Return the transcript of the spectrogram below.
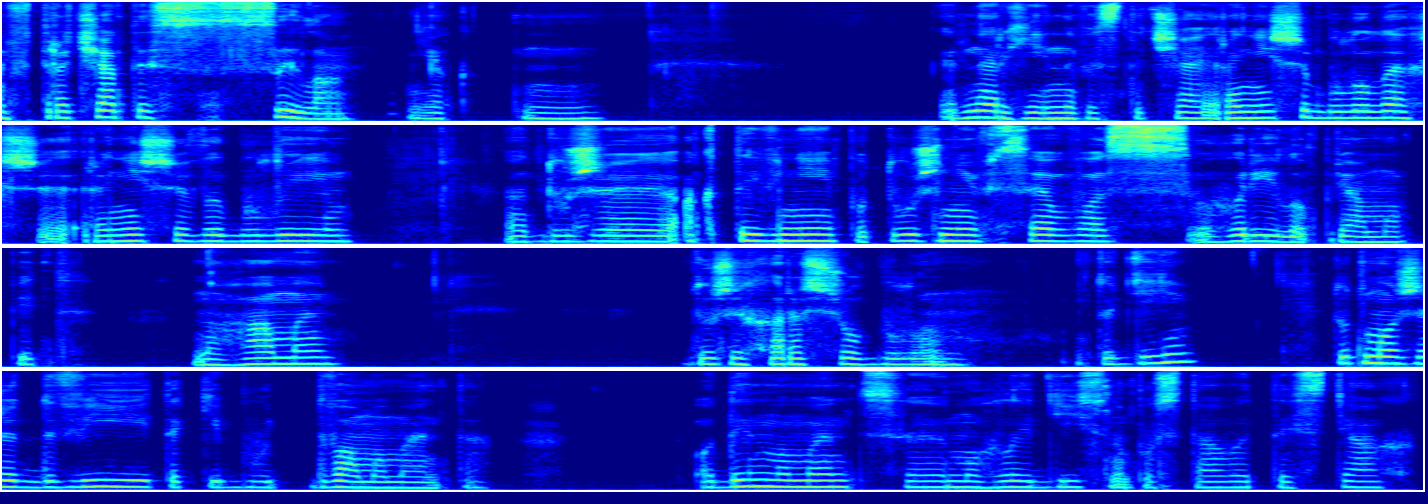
втрачати сила, як енергії не вистачає. Раніше було легше, раніше ви були. Е, дуже активні, потужні, все у вас горіло прямо під ногами. Дуже хорошо було. Тоді тут може дві такі будь, два моменти. Один момент це могли дійсно поставити стяг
